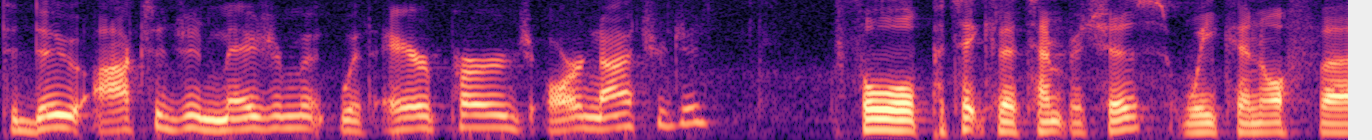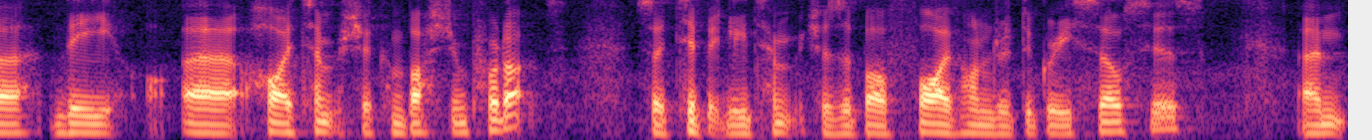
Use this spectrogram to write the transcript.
to do oxygen measurement with air purge or nitrogen? For particular temperatures, we can offer the uh, high temperature combustion product. So typically temperatures above 500 degrees Celsius. Um,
